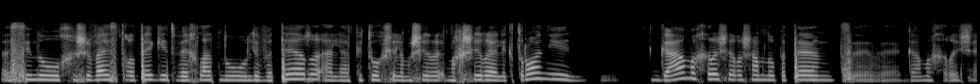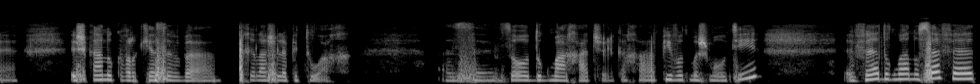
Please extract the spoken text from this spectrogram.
עשינו חשיבה אסטרטגית והחלטנו לוותר על הפיתוח של המכשיר האלקטרוני, גם אחרי שרשמנו פטנט וגם אחרי שהשקענו כבר כסף בתחילה של הפיתוח. אז זו דוגמה אחת של ככה פיבוט משמעותי. והדוגמה הנוספת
